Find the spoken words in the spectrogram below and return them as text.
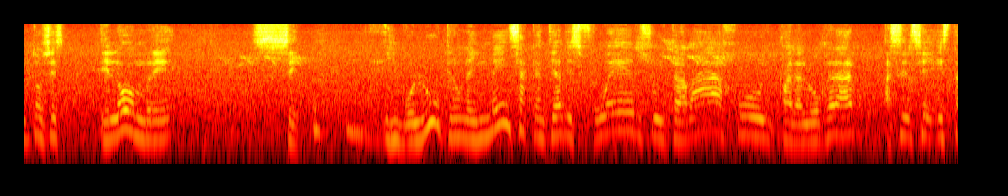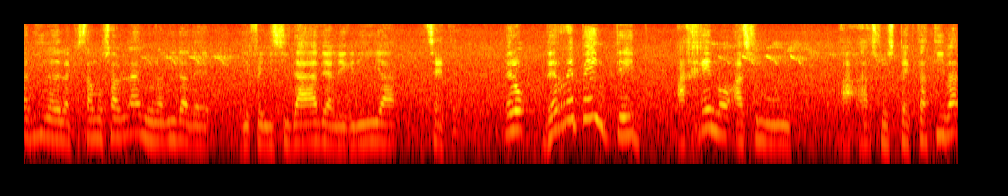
Entonces, el hombre se involucra una inmensa cantidad de esfuerzo y trabajo para lograr hacerse esta vida de la que estamos hablando, una vida de, felicidad, de alegría, etc. Pero de repente, ajeno a su, a, su expectativa,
